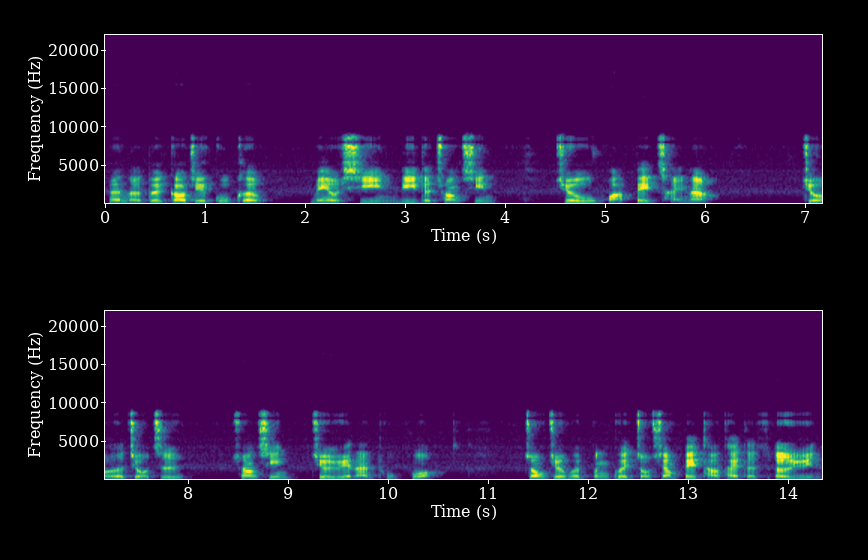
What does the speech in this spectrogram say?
任何对高阶顾客没有吸引力的创新就无法被采纳，久而久之，创新就越难突破，终究会崩溃，走向被淘汰的厄运。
